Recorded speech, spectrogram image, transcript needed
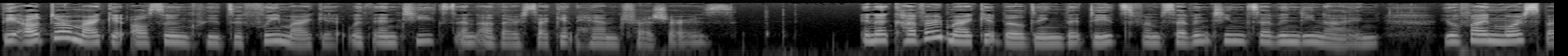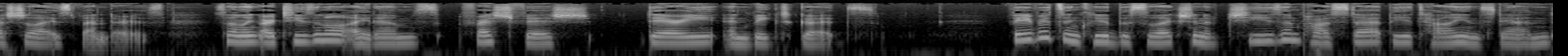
The outdoor market also includes a flea market with antiques and other second-hand treasures. In a covered market building that dates from 1779, you'll find more specialized vendors selling artisanal items, fresh fish, dairy, and baked goods. Favorites include the selection of cheese and pasta at the Italian stand,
